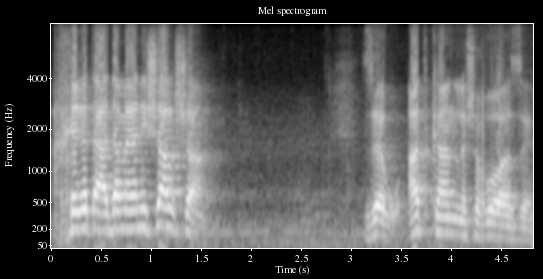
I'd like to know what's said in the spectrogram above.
אחרת האדם היה נשאר שם. זהו, עד כאן לשבוע הזה.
